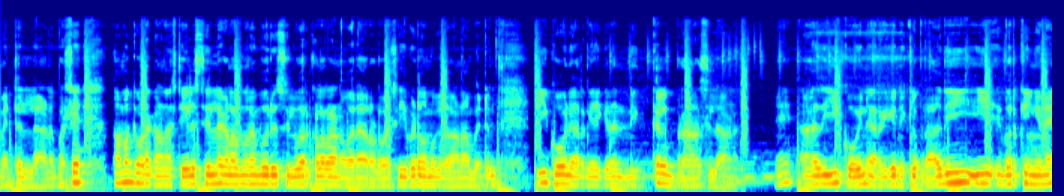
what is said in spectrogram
മെറ്റലിലാണ് പക്ഷേ നമുക്കിവിടെ കാണാം സ്റ്റെയിൻലെസ് സ്റ്റീലിന്റെ കളർ എന്ന് പറയുമ്പോൾ ഒരു സിൽവർ കളറാണ് വരാറുള്ളത്. പക്ഷേ ഇവിടെ നമുക്ക് കാണാൻ പറ്റും. ഈ കോയിൻ ഇറങ്ങിയിരിക്കുന്നത് നിക്കൽ ബ്രാസിലാണ് അതായത് ഈ കോയിൻ ഇറങ്ങിയ നിക്ലിപ്പർ അതായത് അത് ഈ ഈ ഇവർക്ക് ഇങ്ങനെ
